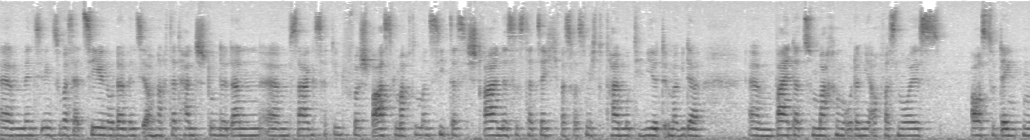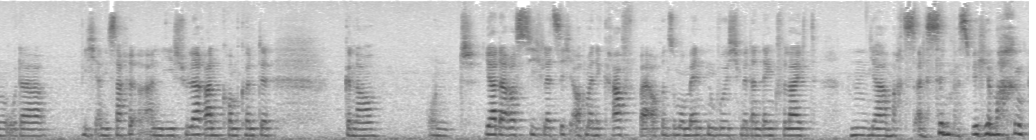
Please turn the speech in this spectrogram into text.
Ähm, wenn sie irgend sowas erzählen oder wenn sie auch nach der Tanzstunde dann ähm, sagen, es hat ihnen voll Spaß gemacht und man sieht, dass sie strahlen, das ist tatsächlich was, was mich total motiviert, immer wieder ähm, weiterzumachen oder mir auch was Neues auszudenken oder wie ich an die Sache, an die Schüler rankommen könnte. Genau. Und ja, daraus ziehe ich letztlich auch meine Kraft, weil auch in so Momenten, wo ich mir dann denke, vielleicht, hm, ja, macht es alles Sinn, was wir hier machen?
